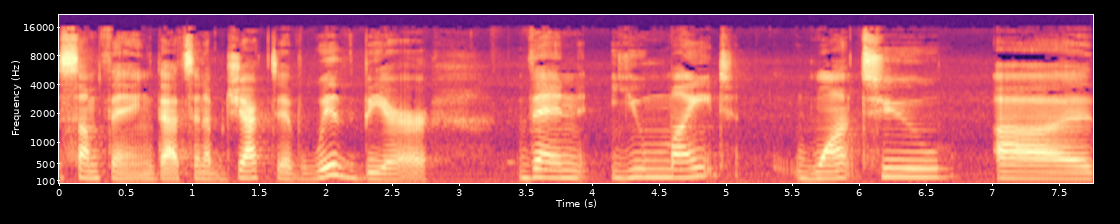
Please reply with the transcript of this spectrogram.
something that's an objective with beer, then you might want to uh,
